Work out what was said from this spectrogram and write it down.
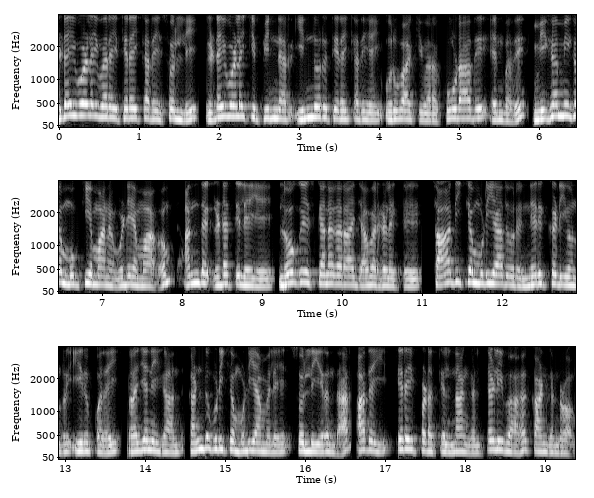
இடைவேளை வரை திரைக்கதை சொல்லி இடைவேளைக்கு பின்னர் இன்னொரு திரைக்கதையை உருவாக்கி வரக்கூடாது என்பது மிக மிக முக்கியமான விடயமாகும். அந்த இடத்திலேயே லோகேஷ் கனகராஜ் அவர்களுக்கு சாதிக்க முடியாத ஒரு நெருக்கடி ஒன்று இருப்பதை ரஜினிகாந்த் கண்டுபிடிக்க முடியாமலே சொல்லி இருந்தார் அதை திரைப்படத்தில் நாங்கள் தெளிவாக காண்கின்றோம்.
